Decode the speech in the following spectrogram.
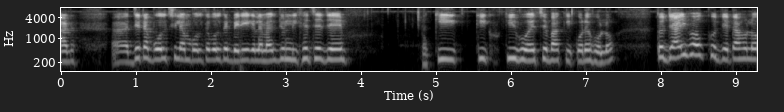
আর যেটা বলছিলাম, বলতে বলতে বেরিয়ে গেলাম। একজন লিখেছে যে, কি কি কি হয়েছে বা কি করে হলো। তো যাই হোক, যেটা হলো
